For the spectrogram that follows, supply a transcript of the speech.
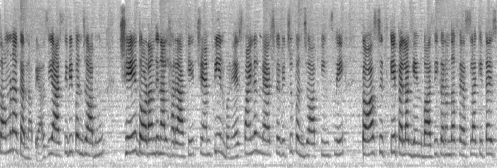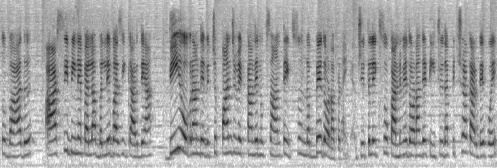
ਸਾਹਮਣਾ ਕਰਨਾ ਪਿਆ ਸੀ। ਆਰਸੀਬੀ ਪੰਜਾਬ ਨੂੰ 6 ਦੌੜਾਂ ਦੇ ਨਾਲ ਹਰਾ ਕੇ ਚੈਂਪੀਅਨ ਬਣਿਆ। ਇਸ ਫਾਈਨਲ ਮੈਚ ਦੇ ਵਿੱਚ ਪੰਜਾਬ ਕਿੰਗਸ ਨੇ ਟਾਸ ਜਿੱਤ ਕੇ ਪਹਿਲਾਂ ਗੇਂਦਬਾਜ਼ੀ ਕਰਨ ਦਾ ਫੈਸਲਾ ਕੀਤਾ। ਇਸ ਤੋਂ ਬਾਅਦ ਆਰਸੀਬੀ ਨੇ ਪਹਿਲਾਂ ਬੱਲੇਬਾਜ਼ੀ ਕਰਦਿਆਂ 20 ਓਵਰਾਂ ਦੇ ਵਿੱਚ 5 ਵਿਕਟਾਂ ਦੇ ਨੁਕਸਾਨ ਤੇ 190 ਦੌੜਾਂ ਬਣਾਈਆਂ। ਜਿੱਤ ਲਈ 191 ਦੌੜਾਂ ਦੇ ਟੀਚੇ ਦਾ ਪਿੱਛਾ ਕਰਦੇ ਹੋਏ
